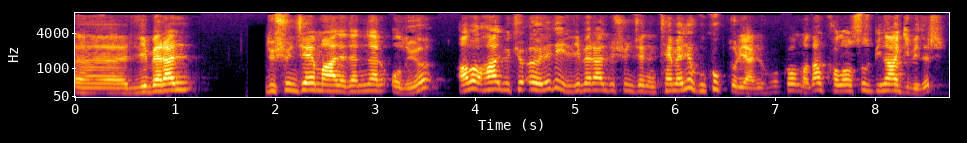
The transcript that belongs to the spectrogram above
e, liberal düşünceye mal edenler oluyor. Ama halbuki öyle değil. Liberal düşüncenin temeli hukuktur yani. Hukuk olmadan kolonsuz bina gibidir.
